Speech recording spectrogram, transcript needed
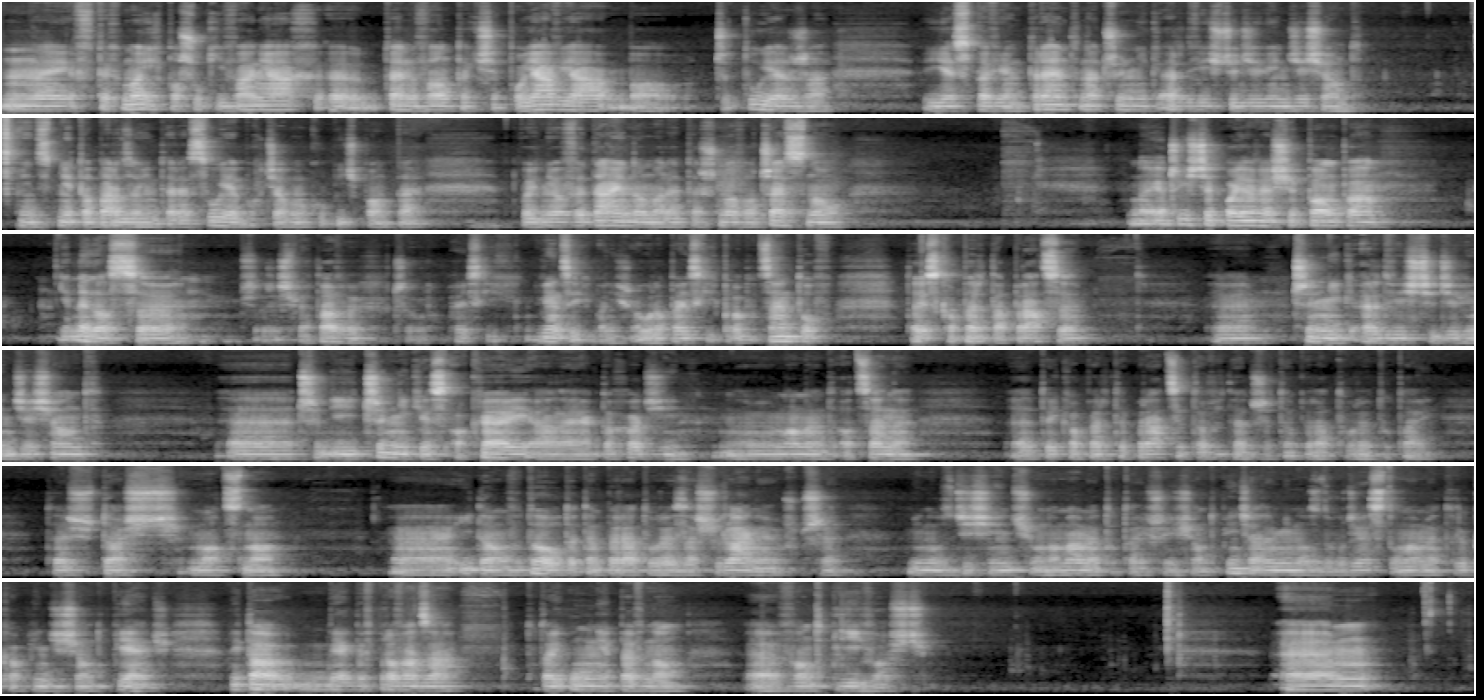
mm, w tych moich poszukiwaniach y, ten wątek się pojawia, bo czytuję, że jest pewien trend na czynnik R290, więc mnie to bardzo interesuje, bo chciałbym kupić pompę odpowiednio wydajną, ale też nowoczesną no i oczywiście pojawia się pompa jednego z światowych czy europejskich, więcej chyba niż europejskich producentów. To jest koperta pracy, e, czynnik R290, e, czyli czynnik jest ok, ale jak dochodzi e, moment oceny tej koperty pracy, to widać, że temperatury tutaj też dość mocno idą w dół te temperatury zasilania już przy minus 10, no mamy tutaj 65, ale minus 20 mamy tylko 55. I to jakby wprowadza tutaj u mnie pewną e, wątpliwość.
